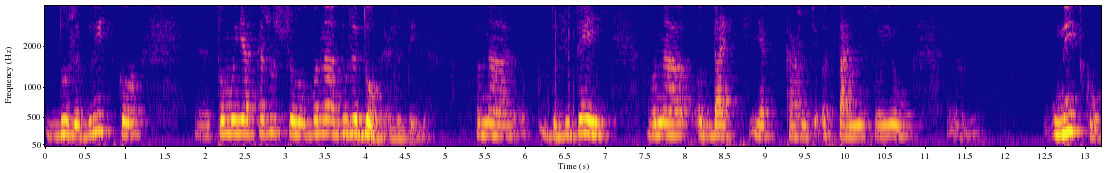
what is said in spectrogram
дуже близько. Е, Тому я скажу, що вона дуже добра людина. Вона до людей, вона віддасть, як кажуть, останню свою нитку,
